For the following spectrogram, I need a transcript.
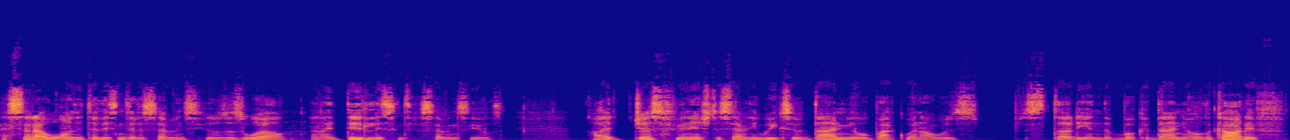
I said I wanted to listen to the Seven Seals as well, and I did listen to the Seven Seals. I just finished the 70 weeks of Daniel back when I was studying the book of Daniel. The Cardiff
